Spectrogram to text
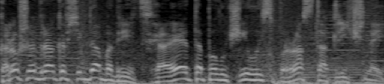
Хорошая драка всегда бодрит, а это получилось просто отличной.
